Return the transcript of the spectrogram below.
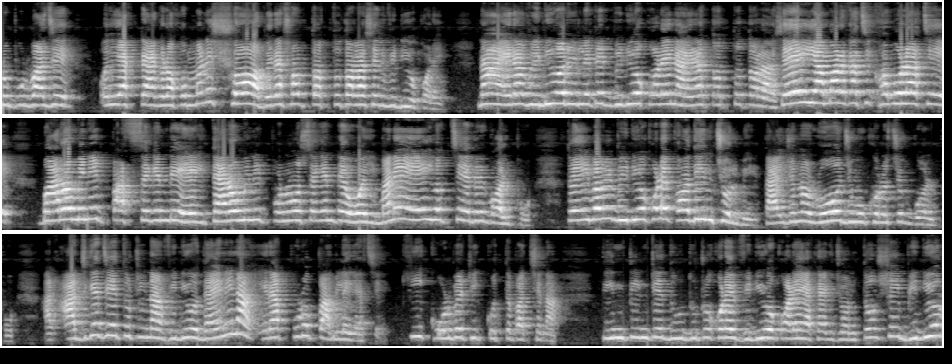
নুপুর বাজে। ওই একটা একরকম মানে সব, এরা সব তত্ত্ব তলাশের ভিডিও করে। না, এরা ভিডিও রিলেটেড ভিডিও করে না, এরা তথ্য তলাশ। এই আমার কাছে খবর আছে, বারো মিনিট পাঁচ সেকেন্ডে এই, তেরো মিনিট পনেরো সেকেন্ডে ওই মানে এই হচ্ছে এদের গল্প। তো এইভাবে ভিডিও করে কদিন চলবে, তাই জন্য রোজ মুখরোচক গল্প। আর আজকে যেহেতু টিনা ভিডিও দেয়নি না, এরা পুরো পাগলে গেছে। কি করবে ঠিক করতে পারছে না। তিন তিনটে দু দুটো করে ভিডিও করে এক একজন। তো সেই ভিডিওর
